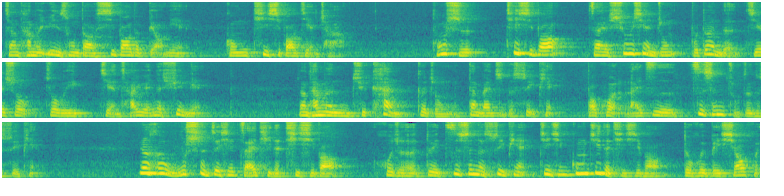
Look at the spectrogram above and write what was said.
将它们运送到细胞的表面，供 T 细胞检查。同时，T 细胞在胸腺中不断的接受作为检查员的训练，让他们去看各种蛋白质的碎片，包括来自自身组织的碎片。任何无视这些载体的 T 细胞，或者对自身的碎片进行攻击的 T 细胞，都会被销毁。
